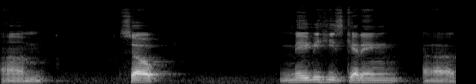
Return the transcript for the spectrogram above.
Um, so maybe he's getting uh,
